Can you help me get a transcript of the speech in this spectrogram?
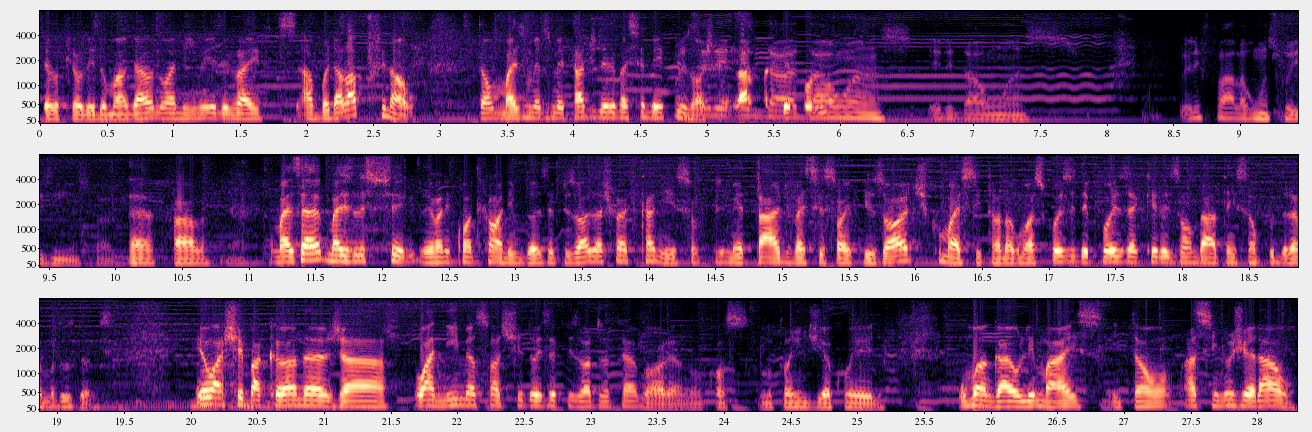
pelo que eu li do mangá, no anime ele vai abordar lá pro final. Então, mais ou menos metade dele vai ser bem Mas episódico. ele, Lá ele dá, depois- dá umas. Ele dá umas. Ele fala algumas coisinhas, sabe? É, fala. Mas, é, mas ele che- levando em conta que é um anime de dois episódios, acho que vai ficar nisso. Metade vai ser só episódico, mas citando algumas coisas, e depois é que eles vão dar atenção pro drama dos dois. Eu achei bacana, já. O anime eu só assisti dois episódios até agora, eu não, cons... não tô em dia com ele. O mangá eu li mais, então, assim, no geral,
